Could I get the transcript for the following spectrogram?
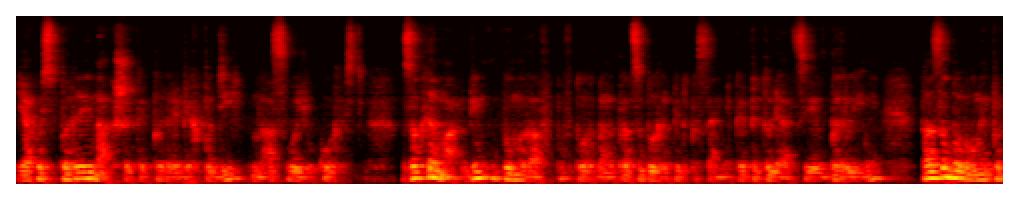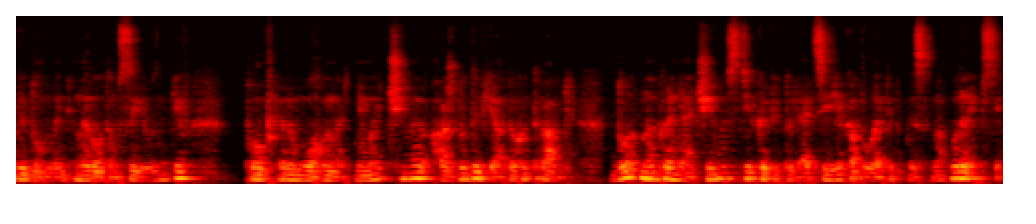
якось переінакшити перебіг подій на свою користь. Зокрема, він вимагав повторної процедури підписання капітуляції в Берліні та заборони повідомлень народам союзників про перемогу над Німеччиною аж до 9 травня, до набрання чинності капітуляції, яка була підписана у Реймсі.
